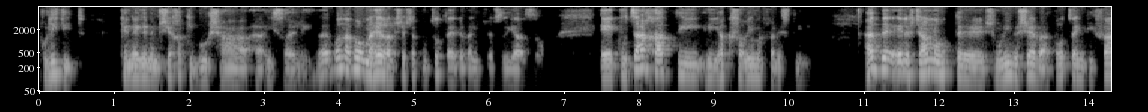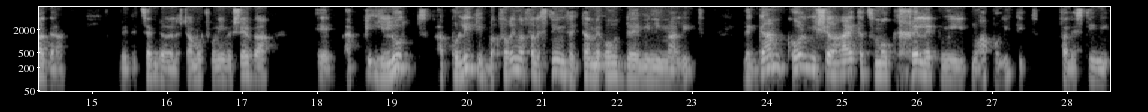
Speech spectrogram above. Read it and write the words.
פוליטית כנגד המשך הכיבוש הישראלי. בואו נעבור מהר על שש הקבוצות האלה, ואני חושב שזה יעזור. אה, קבוצה אחת היא, היא הכפרים הפלסטיניים. עד 1987, פרוץ האינתיפאדה, בדצמבר 1987, אה, הפעילות הפוליטית בכפרים הפלסטיניים הייתה מאוד אה, מינימלית, וגם כל מי שראה את עצמו כחלק מתנועה פוליטית פלסטינית,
